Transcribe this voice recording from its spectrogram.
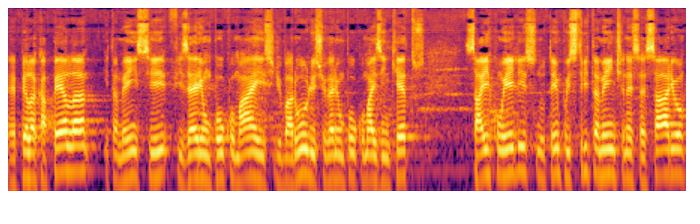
é, pela capela e também, se fizerem um pouco mais de barulho, estiverem um pouco mais inquietos, sair com eles no tempo estritamente necessário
